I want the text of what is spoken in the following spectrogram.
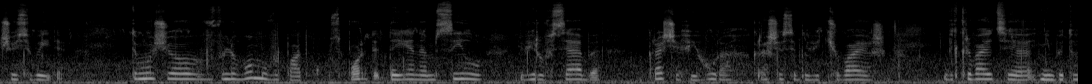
щось вийде. Тому що в будь-якому випадку спорт дає нам силу, віру в себе, краща фігура, краще себе відчуваєш, відкривається нібито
